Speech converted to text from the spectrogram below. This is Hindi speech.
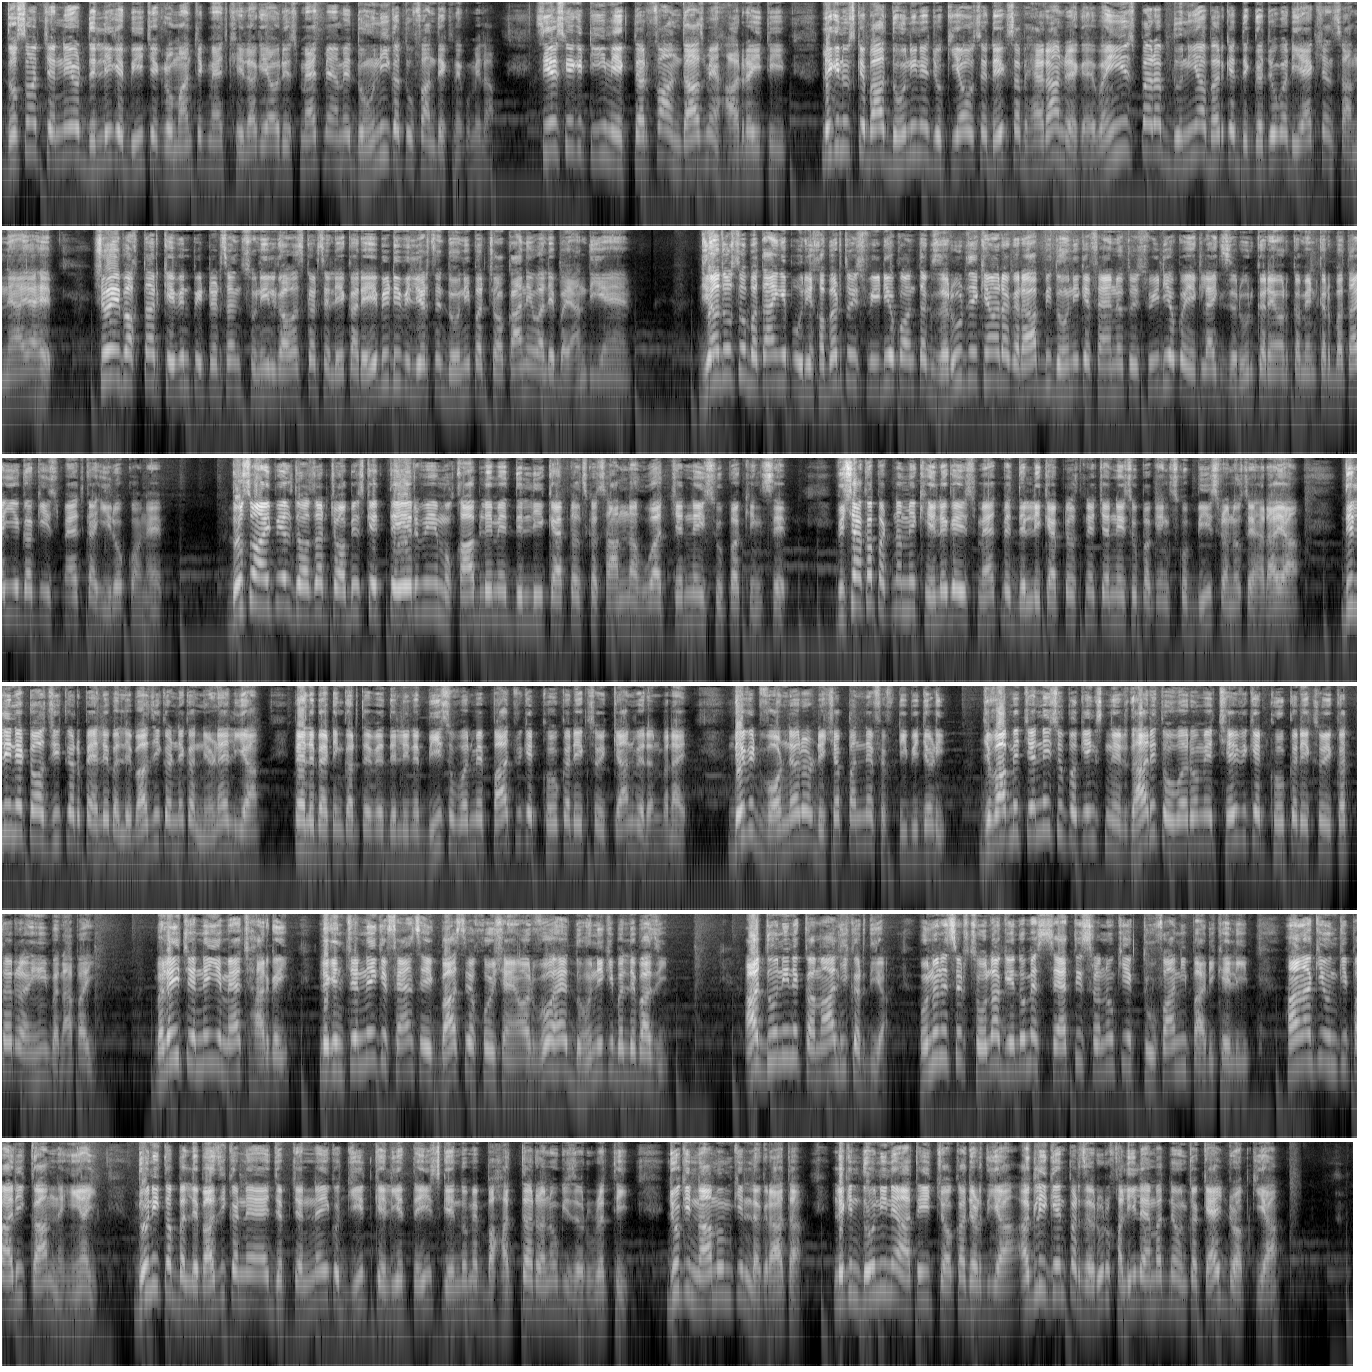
दोस्तों, चेन्नई और दिल्ली के बीच एक रोमांचक मैच खेला गया और इस मैच में हमें धोनी का तूफ़ान देखने को मिला। सीएसके की टीम एक तरफा अंदाज में हार रही थी, लेकिन उसके बाद धोनी ने जो किया, उसे देख सब हैरान रह गए। वहीं इस पर अब दुनिया भर के दिग्गजों का रिएक्शन सामने आया है। शोएब अख्तर, केविन पीटरसन, सुनील गावस्कर से लेकर एबीडी विलियर्स ने धोनी पर चौंकाने वाले बयान दिए हैं। जी हाँ दोस्तों, बताएँगे पूरी खबर तो इस वीडियो को अंत तक ज़रूर देखें और अगर आप भी धोनी के फ़ैन हो तो इस वीडियो को एक लाइक ज़रूर करें और कमेंट कर बताइएगा कि इस मैच का हीरो कौन है। दोस्तों आईपीएल 2024 के तेरहवें मुकाबले में दिल्ली कैपिटल्स का सामना हुआ चेन्नई सुपर किंग्स से। विशाखापट्टनम में खेले गए इस मैच में दिल्ली कैपिटल्स ने चेन्नई सुपर किंग्स को 20 रनों से हराया। दिल्ली ने टॉस जीतकर पहले बल्लेबाजी करने का निर्णय लिया। पहले बैटिंग करते हुए दिल्ली ने 20 ओवर में पाँच विकेट खोकर एक सौ इक्यानवे रन बनाए। डेविड वार्नर और ऋषभ पंत ने फिफ्टी भी जड़ी। जवाब में चेन्नई सुपर किंग्स निर्धारित ओवरों में छह विकेट खोकर एक सौ इकहत्तर रन ही बना पाई। भले ही चेन्नई ये मैच हार गई लेकिन चेन्नई के फैंस एक बात से खुश हैं और वो है धोनी की बल्लेबाजी। आज धोनी ने कमाल ही कर दिया। उन्होंने सिर्फ़ 16 गेंदों में 37 रनों की एक तूफानी पारी खेली। हालाँकि उनकी पारी काम नहीं आई। धोनी तब बल्लेबाजी करने आए जब चेन्नई को जीत के लिए 23 गेंदों में बहत्तर रनों की ज़रूरत थी, जो कि नामुमकिन लग रहा था। लेकिन धोनी ने आते ही चौका जड़ दिया। अगली गेंद पर ज़रूर खलील अहमद ने उनका कैच ड्रॉप किया।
